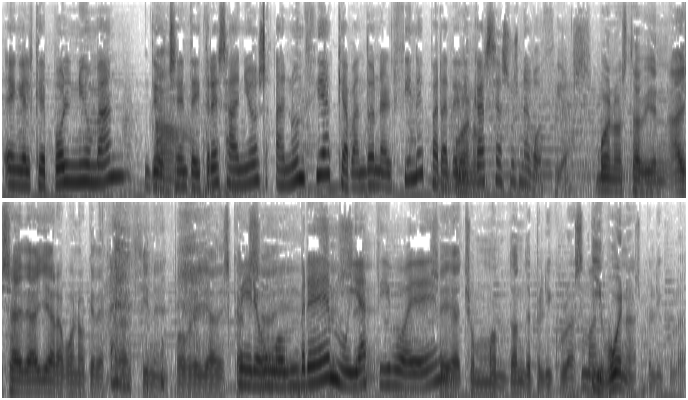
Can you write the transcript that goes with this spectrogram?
en el que Paul Newman, de Ah. 83 años, anuncia que abandona el cine para Bueno. dedicarse a sus negocios. Bueno, está bien. A esa edad ya era bueno que dejara el cine. Pobre ya descansa. Pero un eh. hombre Sí, muy sí. activo, ¿eh? Sí, ha hecho un montón de películas. Y buenas películas.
